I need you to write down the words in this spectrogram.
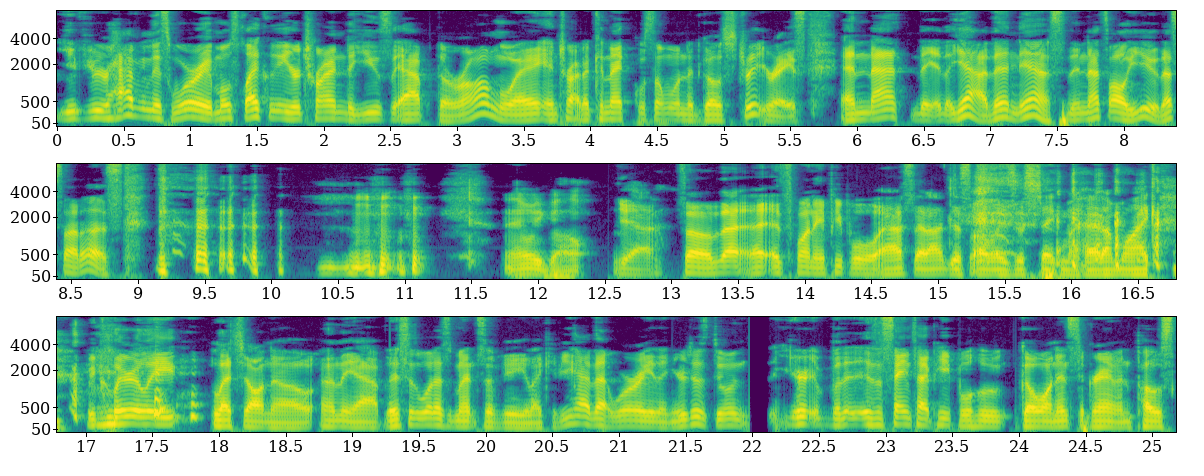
if you're having this worry most likely you're trying to use the app the wrong way and try to connect with someone to go street race. And that yeah then yes then that's all you. That's not us there we go. Yeah. So that it's funny. People will ask that. I just always just shake my head. I'm like, we clearly let y'all know in the app. This is what it's meant to be. Like, if you have that worry, then you're just doing. You're. But it's the same type of people who go on Instagram and post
